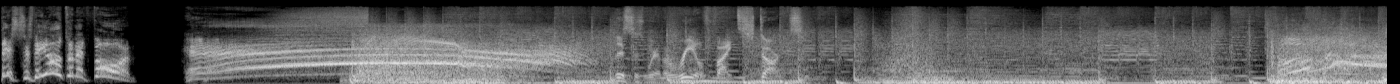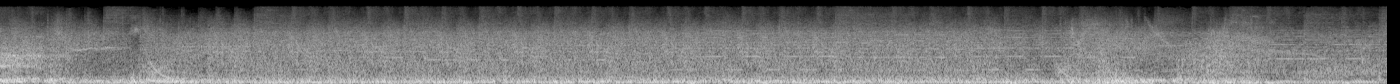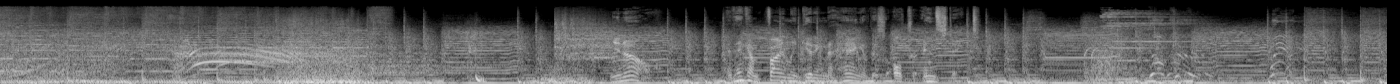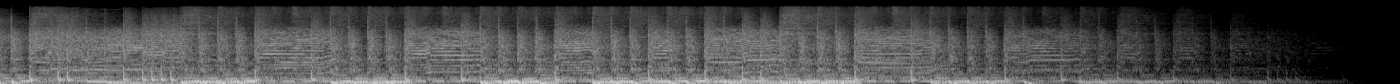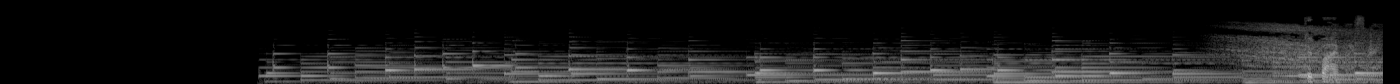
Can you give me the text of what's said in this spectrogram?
This is the ultimate form! This is where the real fight starts. Know, I think I'm finally getting the hang of this Ultra Instinct. Goodbye, my friend.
